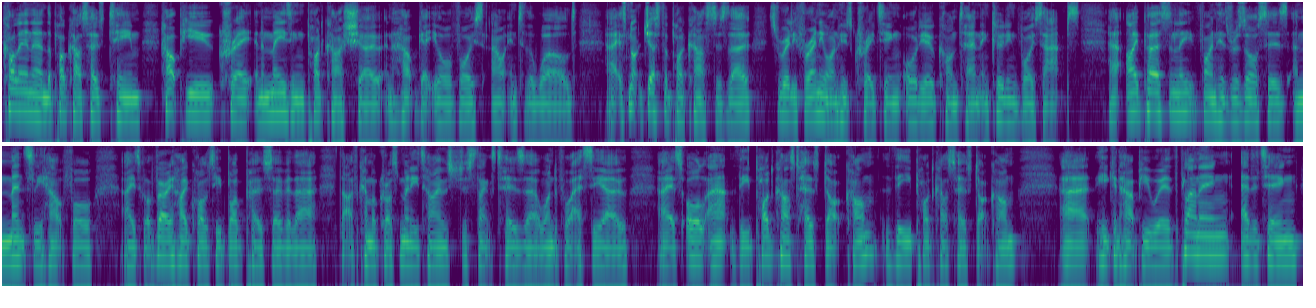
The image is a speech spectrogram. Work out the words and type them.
Colin and the podcast host team help you create an amazing podcast show and help get your voice out into the world. Uh, it's not just for podcasters though, it's really for anyone who's creating audio content, including voice apps. Uh, I personally find his resources immensely helpful. Uh, he's got very high quality blog posts over there that I've come across many times just thanks to his uh, wonderful SEO. Uh, it's all at thepodcasthost.com, thepodcasthost.com. Uh, he can help you with planning, editing,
